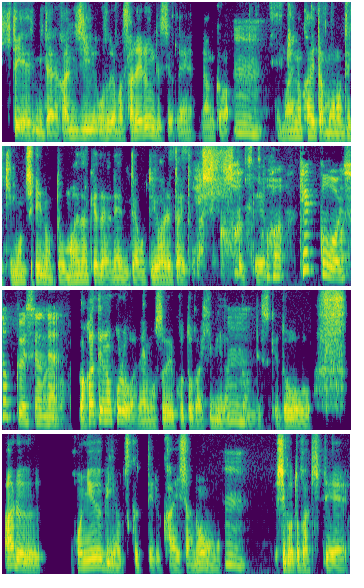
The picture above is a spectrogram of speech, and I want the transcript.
否定みたいな感じをやっぱされるんですよね。なんかうん、お前の書いたもので気持ちいいのってお前だけだよねみたいなこと言われたりとかししてて。わ 結構ショックですよね。若手の頃はねもうそういうことが日々だったんですけど、ある哺乳瓶を作ってる会社のうん。仕事が来て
